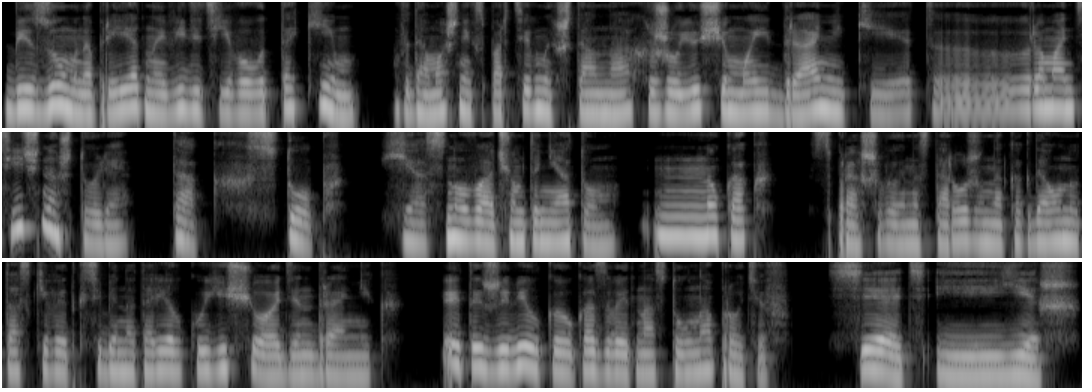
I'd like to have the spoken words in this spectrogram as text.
безумно приятно видеть его вот таким, в домашних спортивных штанах, жующим мои драники. Это романтично, что ли? Так, стоп. Я снова о чем то не о том. Ну как? Спрашиваю настороженно, когда он утаскивает к себе на тарелку еще один драник. Этой же вилкой указывает на стул напротив. «Сядь и ешь».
